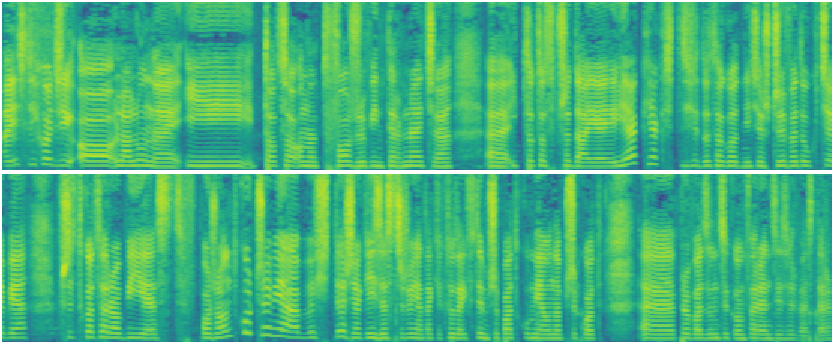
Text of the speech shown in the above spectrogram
A jeśli chodzi o Lalunę i to, co ona tworzy w internecie i to, co sprzedaje, jak, jak ty się do tego odniesiesz? Czy według ciebie wszystko, co robi jest w porządku, czy miałabyś też jakieś zastrzeżenia, tak jak tutaj w tym przypadku miał na przykład prowadzący konferencję Sylwester?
